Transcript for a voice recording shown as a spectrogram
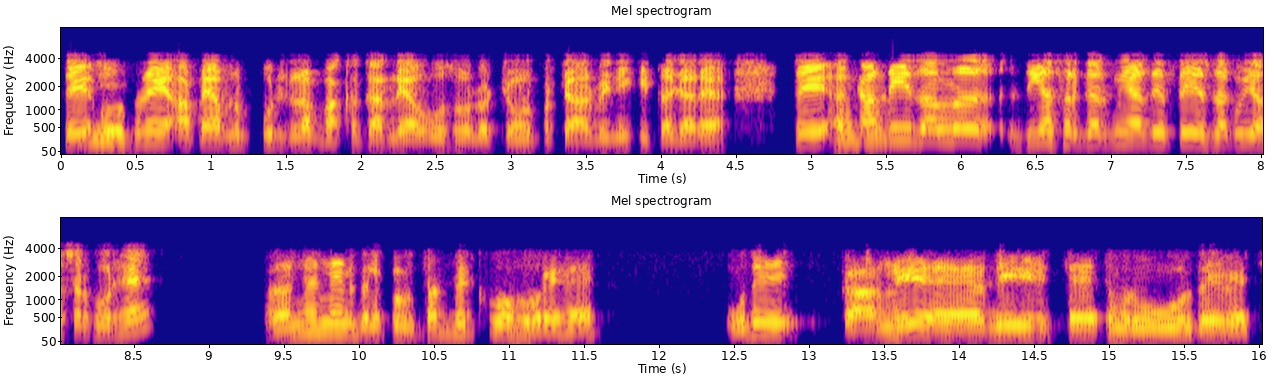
ਤੇ ਜੀ। ਉਸਨੇ ਆਪਣੇ ਆਪ ਨੂੰ ਪੂਰੀ ਤਰ੍ਹਾਂ ਵੱਖ ਕਰ ਲਿਆ ਉਸ ਵੱਲੋਂ ਚੋਣ ਪ੍ਰਚਾਰ ਵੀ ਨਹੀਂ ਕੀਤਾ ਜਾ ਰਿਹਾ। ਤੇ। ਅਕਾਲੀ ਦਲ ਦੀਆਂ ਸਰਗਰਮੀਆਂ ਦੇ ਉੱਤੇ ਇਸ ਦਾ ਕੋਈ ਅਸਰ ਹੋ? ਰਿਹਾ ਹੈ ਨਹੀਂ ਨਹੀਂ ਬਿਲਕੁਲ ਸਰ ਦੇਖੋ ਹੋ ਰਿਹਾ ਹੈ। ਉਹਦੇ ਕਾਰਨ ਇਹ ਹੈ ਵੀ ਇੱਥੇ ਸੰਗਰੂਰ ਦੇ ਵਿੱਚ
